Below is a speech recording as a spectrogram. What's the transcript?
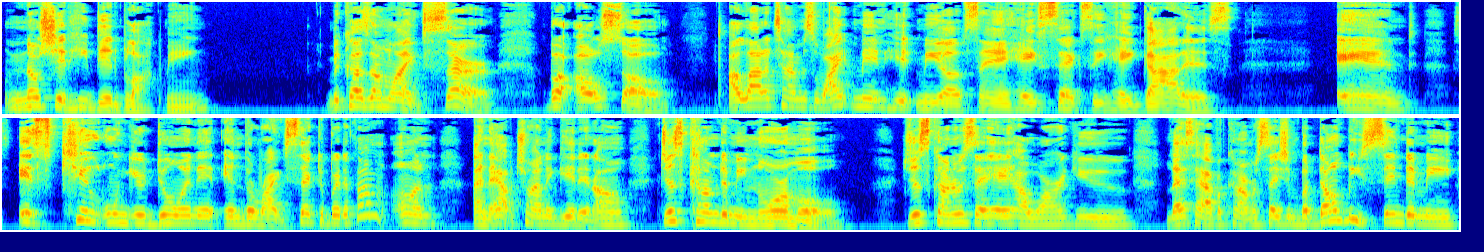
no shit. He did block me because I'm like, sir, but also, a lot of times white men hit me up saying, hey, sexy, hey, goddess. And it's cute when you're doing it in the right sector. But if I'm on an app trying to get it on, just come to me normal. Just come and say, hey, how are you? Let's have a conversation. But don't be sending me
